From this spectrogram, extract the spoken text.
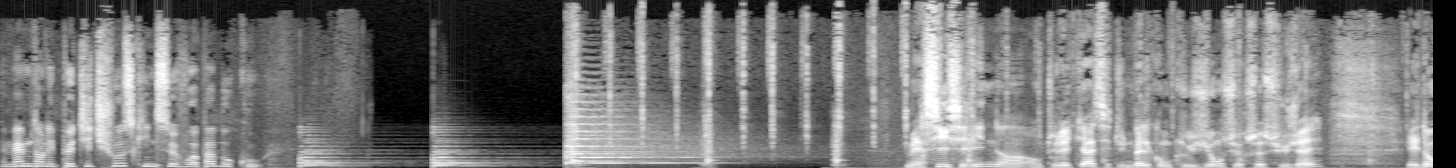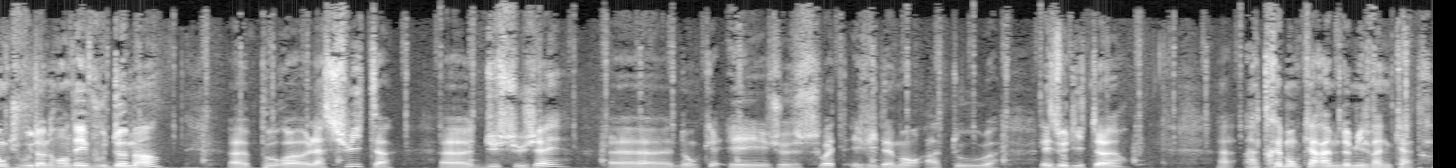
même dans les petites choses qui ne se voient pas beaucoup. Merci Céline, en tous les cas c'est une belle conclusion sur ce sujet. Et donc je vous donne rendez-vous demain euh, pour euh, la suite euh, du sujet. Donc, et je souhaite évidemment à tous les auditeurs un très bon carême 2024.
